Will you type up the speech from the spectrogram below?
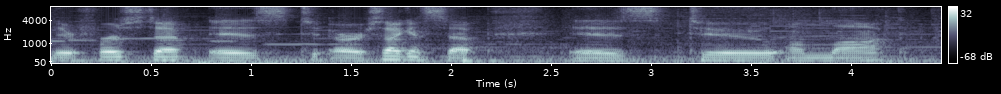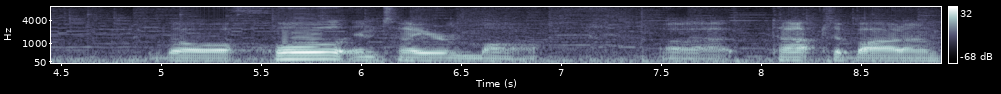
their first step is to, or second step is to unlock the whole entire mall, uh, top to bottom.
